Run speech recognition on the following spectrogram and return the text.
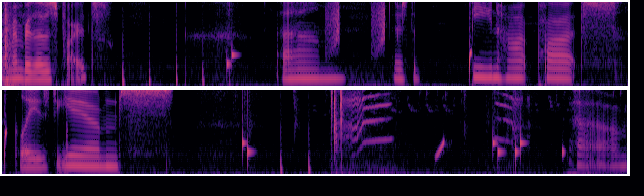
I remember those parts. Um, there's the bean hot pots, glazed yams. Um,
